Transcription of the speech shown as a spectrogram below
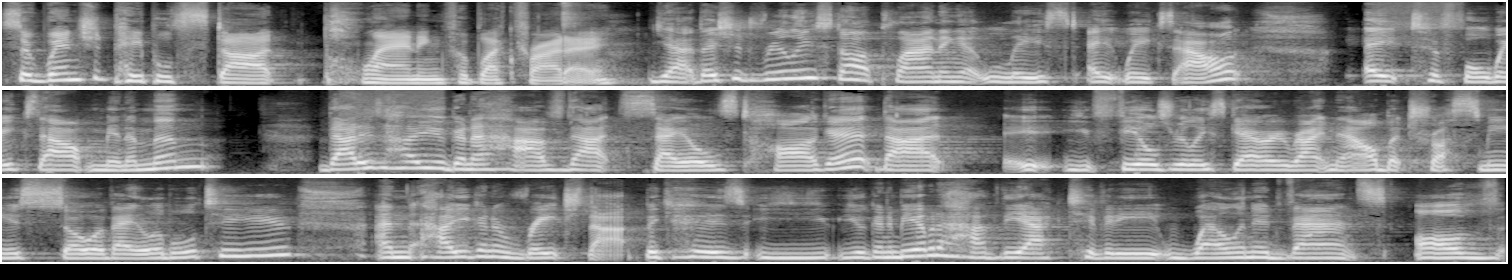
So, when should people start planning for Black Friday? Yeah, they should really start planning at least eight weeks out, eight to four weeks out minimum. That is how you're going to have that sales target, that it, feels really scary right now, but trust me, is so available to you. And how you're going to reach that because you, you're going to be able to have the activity well in advance of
